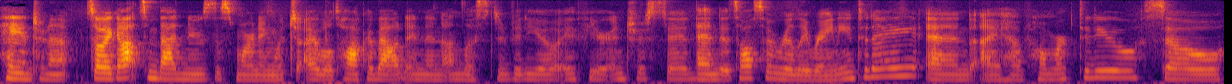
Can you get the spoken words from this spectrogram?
Hey internet. So I got some bad news this morning, which I will talk about in an unlisted video if you're interested. And it's also really rainy today and I have homework to do, so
